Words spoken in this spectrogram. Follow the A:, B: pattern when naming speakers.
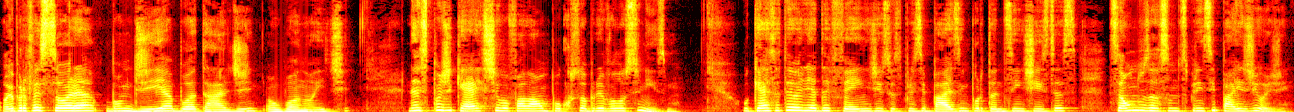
A: Oi, professora, bom dia, boa tarde ou boa noite. Nesse podcast eu vou falar um pouco sobre o evolucionismo. O que essa teoria defende e seus principais e importantes cientistas são um dos assuntos principais de hoje.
